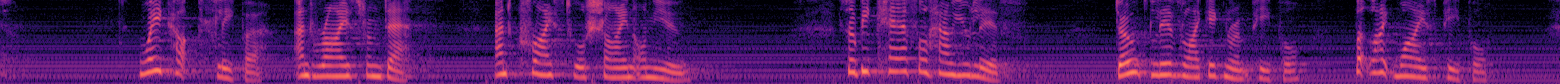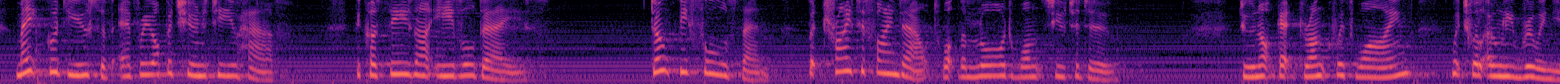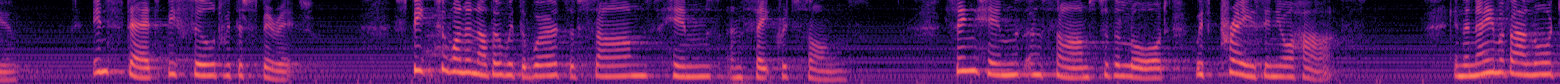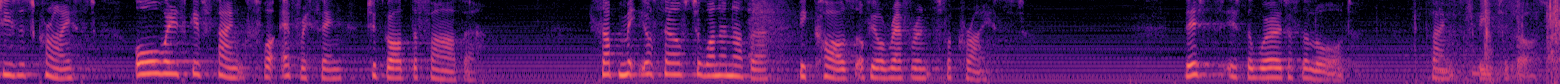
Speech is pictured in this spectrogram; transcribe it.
Wake up, sleeper, and rise from death, and Christ will shine on you. So be careful how you live. Don't live like ignorant people, but like wise people. Make good use of every opportunity you have because these are evil days. Don't be fools then, but try to find out what the Lord wants you to do. Do not get drunk with wine, which will only ruin you. Instead, be filled with the Spirit. Speak to one another with the words of psalms, hymns, and sacred songs. Sing hymns and psalms to the Lord with praise in your hearts. In the name of our Lord Jesus Christ, Always give thanks for everything to God the Father. Submit yourselves to one another because of your reverence for Christ. This is the word of the Lord. Thanks be to God.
